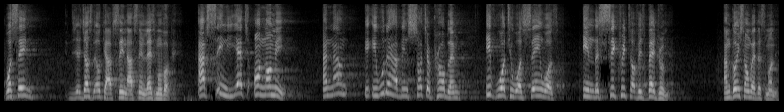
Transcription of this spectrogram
was saying, just, okay, I've seen, I've seen, let's move on. I've seen, yet honor me. And now, it, it wouldn't have been such a problem if what he was saying was in the secret of his bedroom. I'm going somewhere this morning.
